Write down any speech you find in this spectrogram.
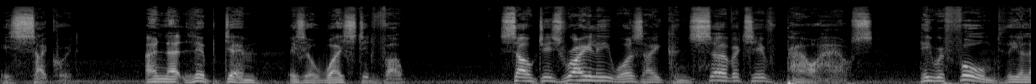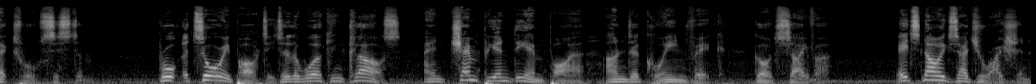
is sacred, and that Lib Dem is a wasted vote. So Disraeli was a conservative powerhouse. He reformed the electoral system, brought the Tory party to the working class, and championed the empire under Queen Vic, God save her. It's no exaggeration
